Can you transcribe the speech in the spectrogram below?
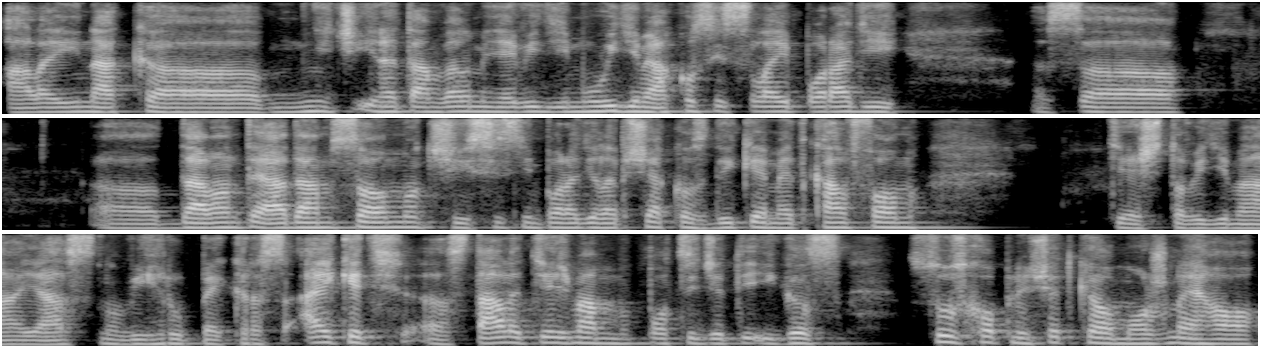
ale inak uh, nič iné tam veľmi nevidím. Uvidíme, ako si Slay poradí s uh, Davante Adamsom, či si s ním poradí lepšie ako s DK Metcalfom. tiež to vidím na jasnú výhru Packers, aj keď e, stále tiež mám pocit, že tí Eagles sú schopní všetkého možného.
